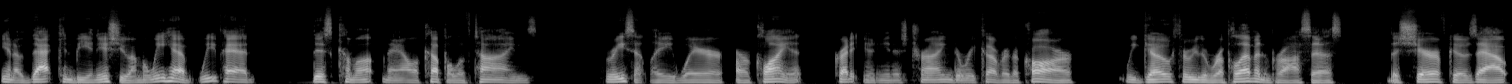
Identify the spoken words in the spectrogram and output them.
you know, that can be an issue. I mean, we have, we've had this come up now a couple of times recently where our client, credit union, is trying to recover the car. We go through the replevin process. The sheriff goes out,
